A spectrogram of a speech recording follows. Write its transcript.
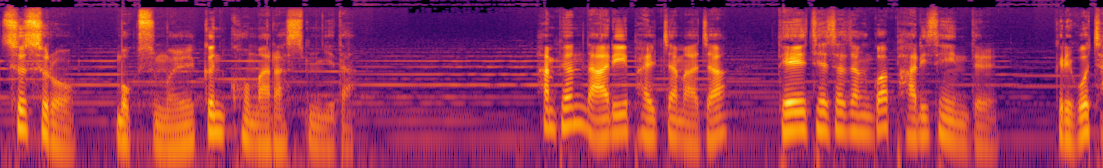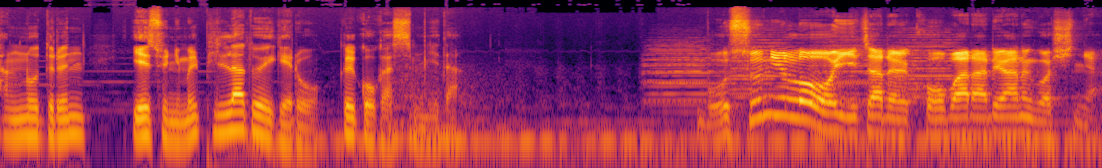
스스로 목숨을 끊고 말았습니다. 한편 날이 밝자마자 대제사장과 바리새인들 그리고 장로들은 예수님을 빌라도에게로 끌고 갔습니다. 무슨 일로 이 자를 고발하려 하는 것이냐?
